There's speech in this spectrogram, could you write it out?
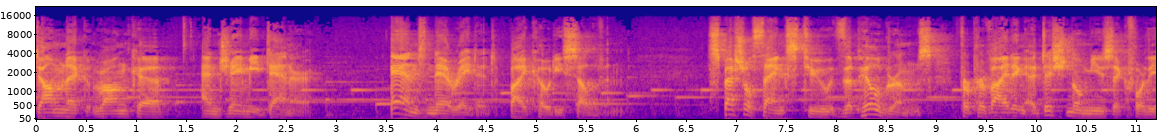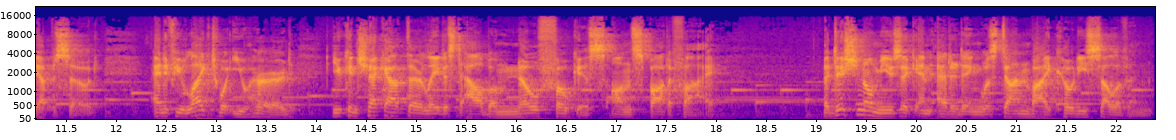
Dominic Ronka, and Jamie Danner, and narrated by Cody Sullivan. Special thanks to The Pilgrims for providing additional music for the episode. And if you liked what you heard, you can check out their latest album, No Focus, on Spotify. Additional music and editing was done by Cody Sullivan.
